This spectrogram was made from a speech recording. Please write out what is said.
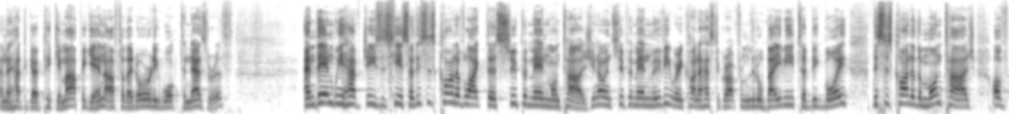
and then had to go pick him up again after they'd already walked to Nazareth. And then we have Jesus here. So this is kind of like the Superman montage. You know, in Superman movie where he kind of has to grow up from little baby to big boy. This is kind of the montage of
